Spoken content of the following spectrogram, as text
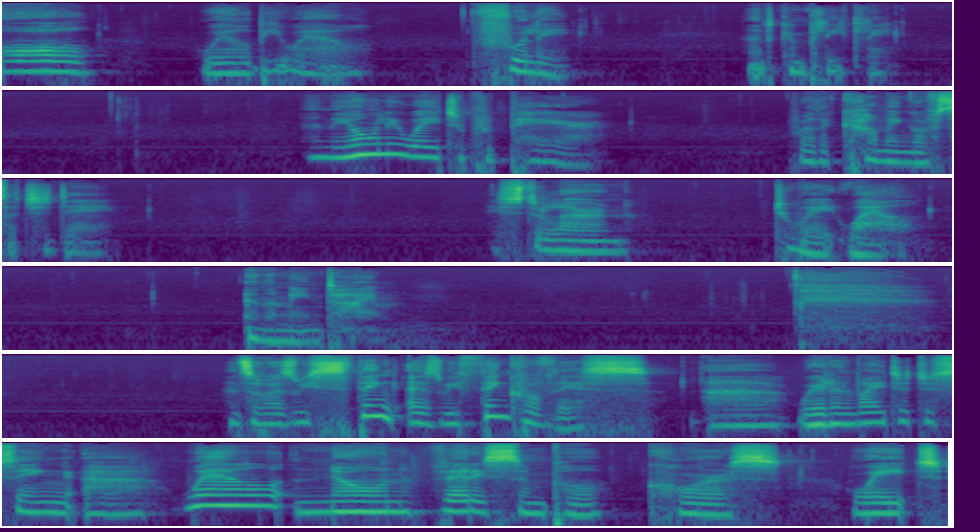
all will be well, fully and completely. And the only way to prepare for the coming of such a day is to learn to wait well in the meantime. And so as we think as we think of this, uh, we're invited to sing a well known, very simple chorus Wait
